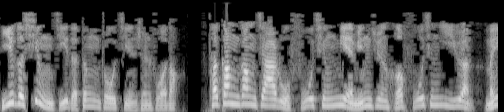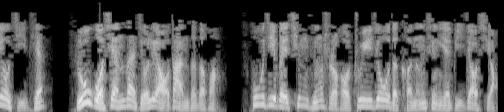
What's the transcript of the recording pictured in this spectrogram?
一个姓吉的登州近身说道。他刚刚加入福清灭明军和福清义院没有几天，如果现在就撂担子的话，估计被清廷事后追究的可能性也比较小。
